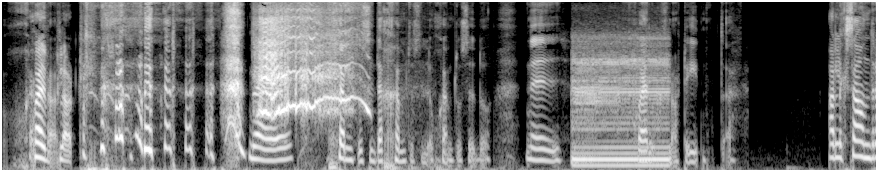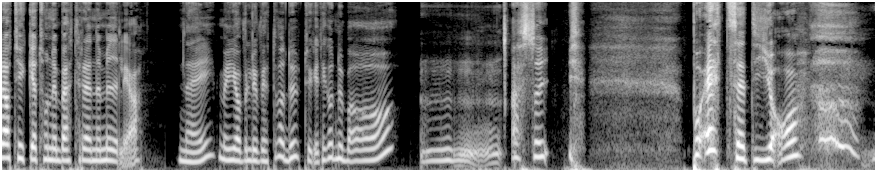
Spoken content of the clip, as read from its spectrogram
Självklart. Nej, skämt åsido, skämt åsido, skämt åsido. Nej, självklart inte. Alexandra tycker att hon är bättre än Emilia. Nej, men jag vill ju veta vad du tycker. Tänk om du bara "Ja." Mm, alltså, på ett sätt ja.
